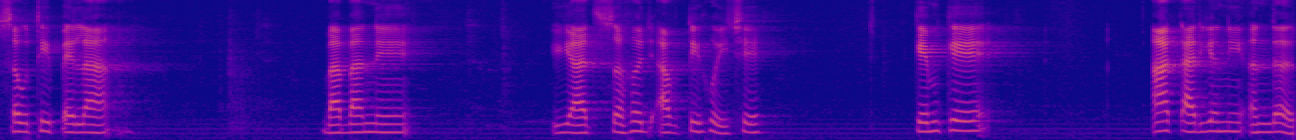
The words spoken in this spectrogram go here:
સૌથી પહેલાં બાબાને યાદ સહજ આવતી હોય છે, કેમ કે આ કાર્યની અંદર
